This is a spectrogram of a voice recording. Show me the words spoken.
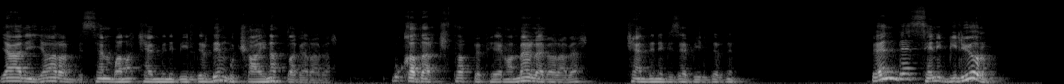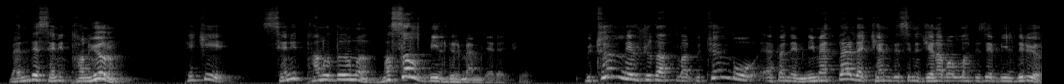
Yani ya Rabbi sen bana kendini bildirdin bu kainatla beraber. Bu kadar kitap ve peygamberle beraber kendini bize bildirdin. Ben de seni biliyorum. Ben de seni tanıyorum. Peki seni tanıdığımı nasıl bildirmem gerekiyor? Bütün mevcudatla, bütün bu efendim nimetlerle kendisini Cenab-ı Allah bize bildiriyor.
